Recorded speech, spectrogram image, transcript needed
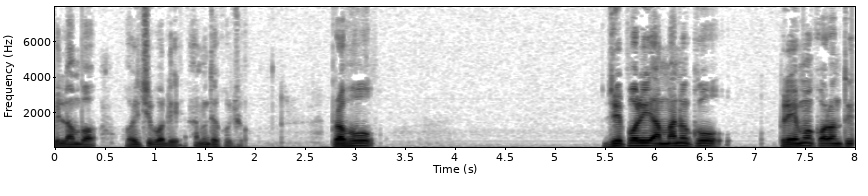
ବିଳମ୍ବ ହୋଇଛି ବୋଲି ଆମେ ଦେଖୁଛୁ। ପ୍ରଭୁ ଯେପରି ଆମମାନଙ୍କୁ ପ୍ରେମ କରନ୍ତି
